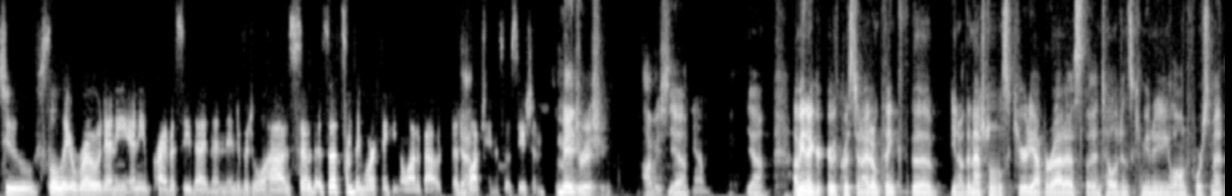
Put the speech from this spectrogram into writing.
to slowly erode any any privacy that an individual has. So that's, that's something we're thinking a lot about at yeah. the Blockchain Association. Major issue, obviously. Yeah. yeah. Yeah. I mean, I agree with Kristin. I don't think the, you know, the national security apparatus, the intelligence community, law enforcement,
